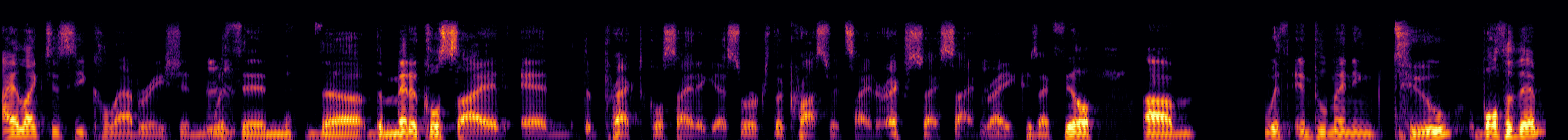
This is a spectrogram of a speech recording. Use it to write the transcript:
I like to see collaboration mm-hmm. within the the medical side and the practical side, I guess, or the CrossFit side or exercise side, mm-hmm. right? Because I feel um, with implementing two, both of them,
